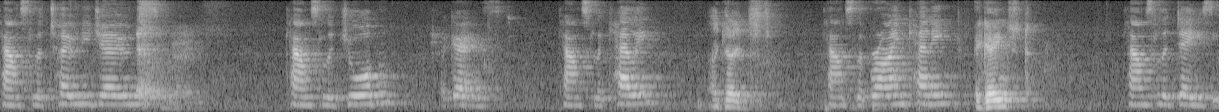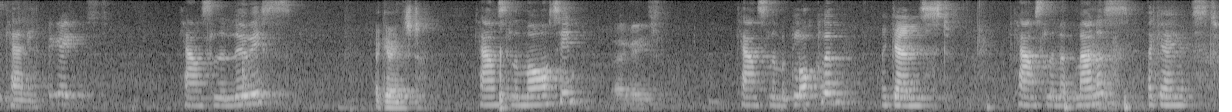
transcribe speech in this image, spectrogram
Councillor Tony Jones. Councillor Jordan. Against. Councillor Kelly. Against. Councillor Brian Kenny. Against. Councillor Daisy Kenny. Against. Councillor Lewis. Against. Councillor Martin. Against. Councillor McLaughlin. Against. Councillor McManus. Against.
